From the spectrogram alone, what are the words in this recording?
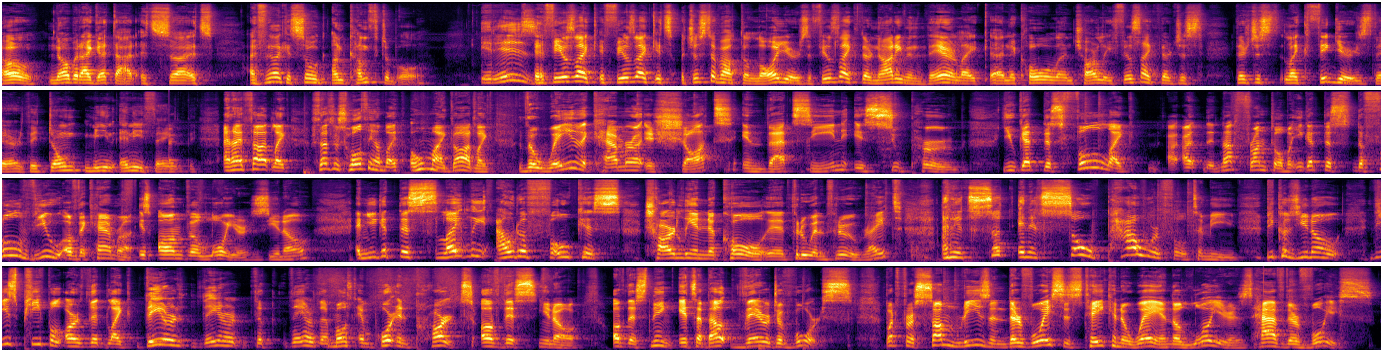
Oh no but i get that. It's uh, it's i feel like it's so uncomfortable it is. It feels like it feels like it's just about the lawyers. It feels like they're not even there. Like uh, Nicole and Charlie. It feels like they're just they're just like figures there. They don't mean anything. And I thought like so that's this whole thing, I'm like, oh my god, like the way the camera is shot in that scene is superb. You get this full like uh, not frontal, but you get this the full view of the camera is on the lawyers, you know and you get this slightly out of focus Charlie and Nicole uh, through and through, right? And it's so and it's so powerful to me because you know these people are the like they are they are the they are the most important parts of this you know of this thing. It's about their divorce, but for some reason their voice is taken away and the lawyers have their voice.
